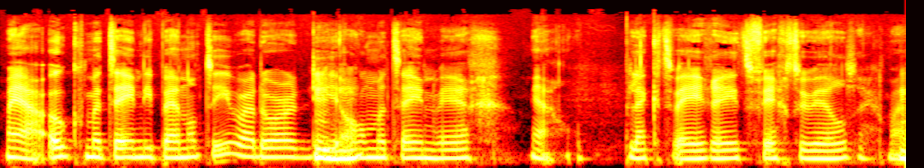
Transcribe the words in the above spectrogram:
Maar ja, ook meteen die penalty, waardoor die mhm. al meteen weer ja, op plek 2 reed, virtueel, zeg maar.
